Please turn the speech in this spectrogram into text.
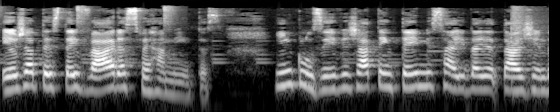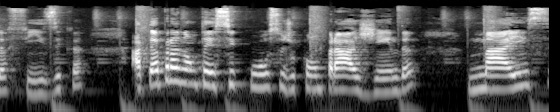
Eu já testei várias ferramentas. Inclusive, já tentei me sair da, da agenda física, até para não ter esse custo de comprar agenda, mas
